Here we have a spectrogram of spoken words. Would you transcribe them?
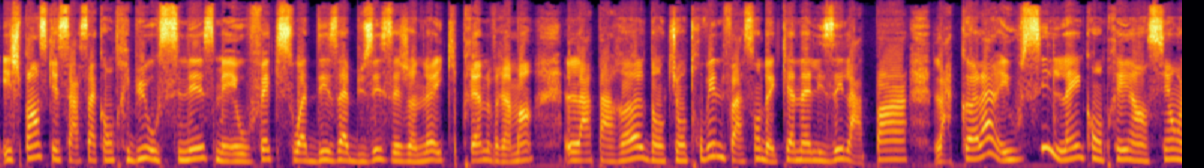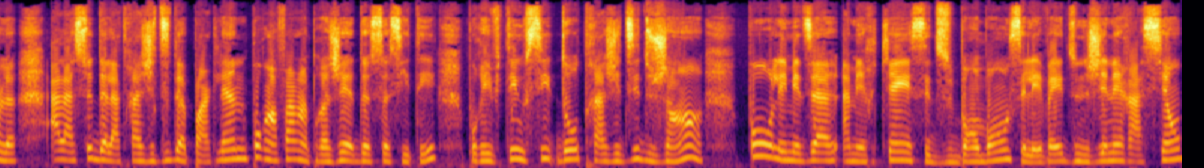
et je pense que ça, ça contribue au cynisme et au fait qu'ils soient désabusés, ces jeunes-là, et qu'ils prennent vraiment la parole. Donc, ils ont trouvé une façon de canaliser la peur, la colère et aussi l'incompréhension là, à la suite de la tragédie de Parkland pour en faire un projet de société, pour éviter aussi d'autres tragédies du genre. Pour les médias américains, c'est du bonbon, c'est l'éveil d'une génération.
